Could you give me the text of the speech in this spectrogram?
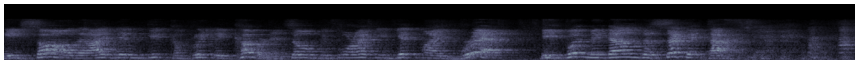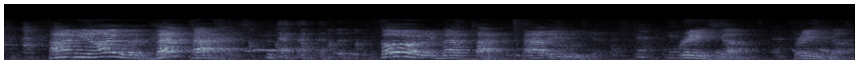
he saw that I didn't get completely covered. And so before I could get my breath, he put me down the second time. I mean, I was baptized. Thoroughly baptized. Hallelujah. Praise God. Praise God.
